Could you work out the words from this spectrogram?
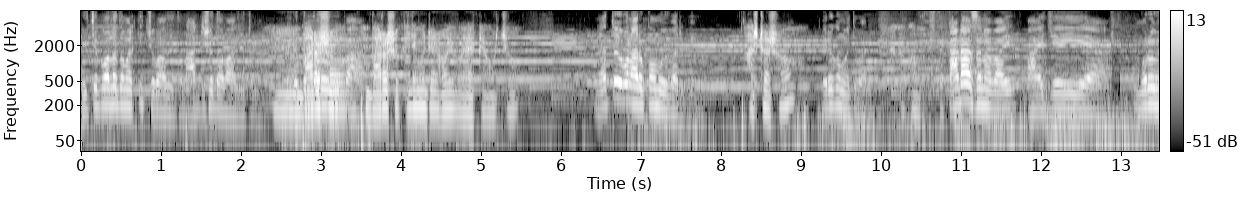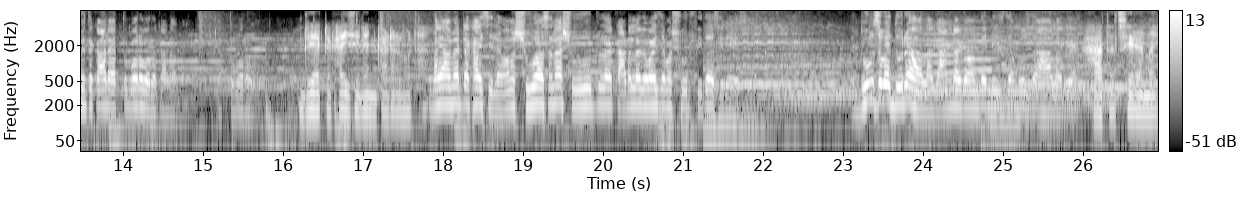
নিচে বলে তোমার কিচ্ছু পাওয়া যেত না আড্ডি শুধু পাওয়া যেত না। বারোশো বারোশো কিলোমিটার হইব একটা উঁচু। এত হইব না আরও কম হইবে আর কি? আষ্টশো? এরকম হইতে পারে। কাটা আছে না ভাই? ভাই যে মরুভূমিতে কাটা এত বড় বড় কাটা ভাই এত বড় বড়। দুই একটা খাইছিলেন কাটার কথা। ভাই আমি একটা খাইছিলাম। আমার শু আছে না শুর কাটা লাগে ভাই যে আমার শুর ফিতা ছিঁড়ে গেছে। ধুমছে ভাই দূরে আহা লাগে আন্ডারগ্রাউন্ড নিচ দিয়ে আহা লাগে। হাত ছেঁড়া নাই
